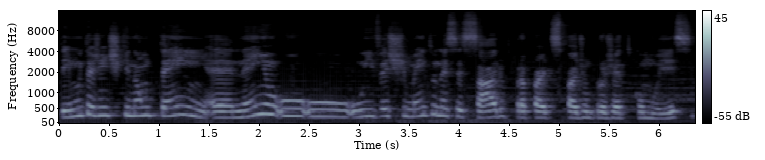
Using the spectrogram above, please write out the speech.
Tem muita gente que não tem é, nem o, o, o investimento necessário para participar de um projeto como esse.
